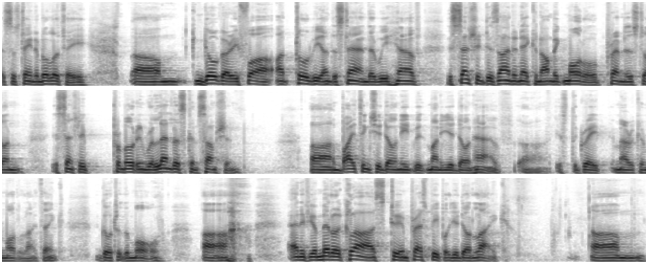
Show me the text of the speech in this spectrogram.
sustainability um, can go very far until we understand that we have essentially designed an economic model premised on essentially promoting relentless consumption. Uh, buy things you don't need with money you don't have. Uh, it's the great American model, I think. Go to the mall. Uh, and if you're middle class, to impress people you don't like. Um,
